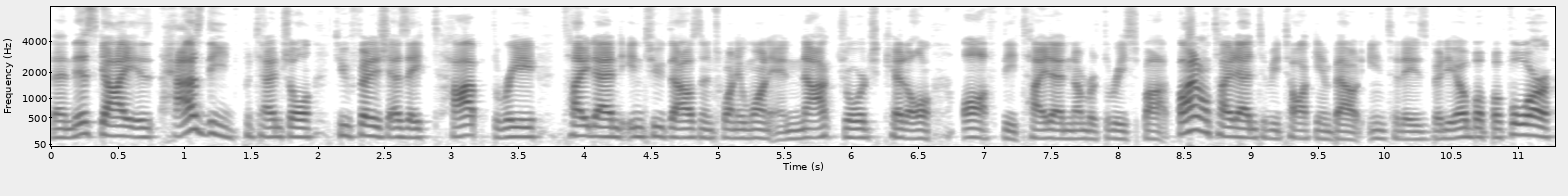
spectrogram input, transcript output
then this guy is has the potential to finish as a top three tight end in 2021 and knock George Kittle off the tight end number three spot. Final tight end to be talking about in today's video. But before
